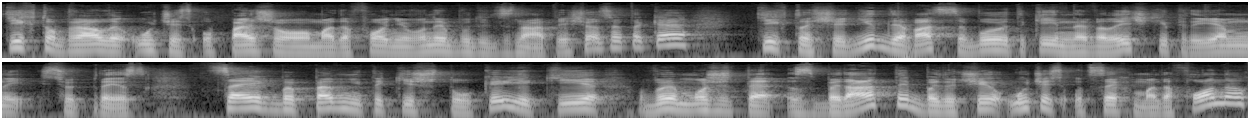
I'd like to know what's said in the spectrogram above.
Ті, хто брали участь у першому марафоні, вони будуть знати, що це таке. Ті, хто ще ні, для вас це буде такий невеличкий приємний сюрприз. Це якби певні такі штуки, які ви можете збирати, беручи участь у цих марафонах.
